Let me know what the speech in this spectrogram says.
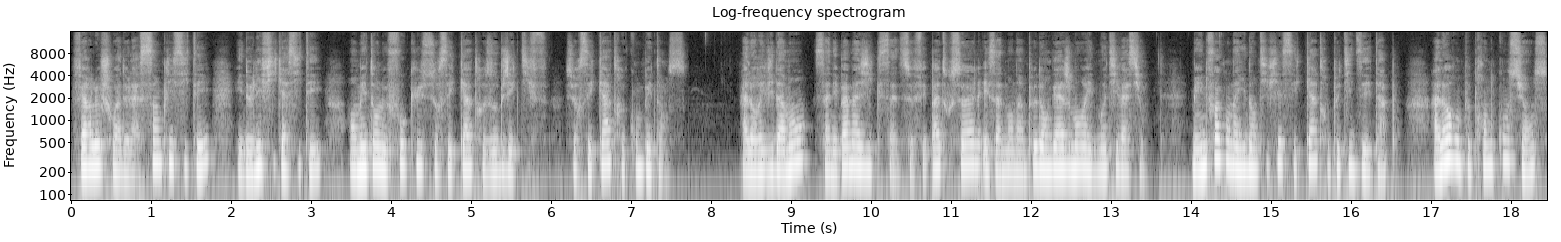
Faire le choix de la simplicité et de l'efficacité en mettant le focus sur ces quatre objectifs, sur ces quatre compétences. Alors évidemment, ça n'est pas magique, ça ne se fait pas tout seul et ça demande un peu d'engagement et de motivation. Mais une fois qu'on a identifié ces quatre petites étapes, alors on peut prendre conscience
